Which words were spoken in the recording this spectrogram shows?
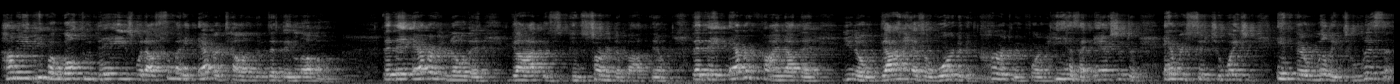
How many people go through days without somebody ever telling them that they love them? That they ever know that God is concerned about them. That they ever find out that, you know, God has a word of encouragement for them. He has an answer to every situation if they're willing to listen.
